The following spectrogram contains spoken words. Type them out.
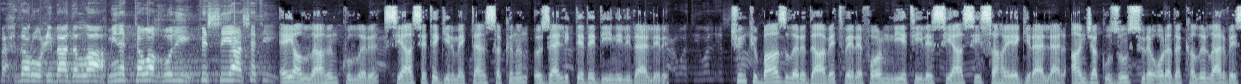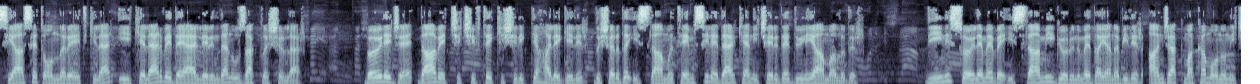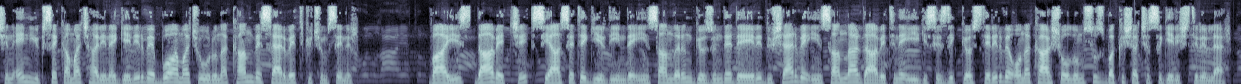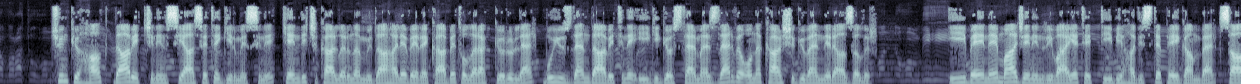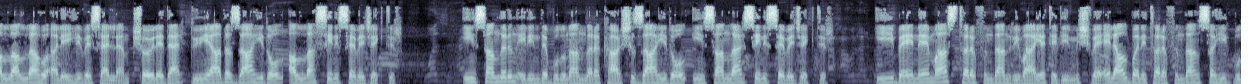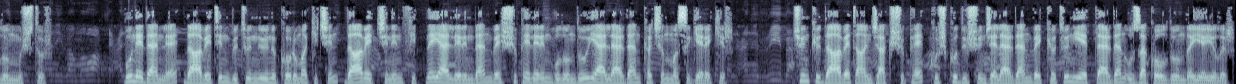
فاحذروا عباد الله من التوغل في السياسة Ey Allah'ın kulları, siyasete girmekten sakının, özellikle de dini liderleri. Çünkü bazıları davet ve reform niyetiyle siyasi sahaya girerler, ancak uzun süre orada kalırlar ve siyaset onları etkiler, ilkeler ve değerlerinden uzaklaşırlar. Böylece, davetçi çifte kişilikli hale gelir, dışarıda İslam'ı temsil ederken içeride dünya malıdır. Dini söyleme ve İslami görünüme dayanabilir, ancak makam onun için en yüksek amaç haline gelir ve bu amaç uğruna kan ve servet küçümsenir. Vaiz, davetçi, siyasete girdiğinde insanların gözünde değeri düşer ve insanlar davetine ilgisizlik gösterir ve ona karşı olumsuz bakış açısı geliştirirler. Çünkü halk, davetçinin siyasete girmesini, kendi çıkarlarına müdahale ve rekabet olarak görürler, bu yüzden davetine ilgi göstermezler ve ona karşı güvenleri azalır. İbn Mace'nin rivayet ettiği bir hadiste peygamber, sallallahu aleyhi ve sellem, şöyle der, dünyada zahid ol, Allah seni sevecektir. İnsanların elinde bulunanlara karşı zahid ol, insanlar seni sevecektir. İbn Mas tarafından rivayet edilmiş ve El-Albani tarafından sahih bulunmuştur. Bu nedenle, davetin bütünlüğünü korumak için, davetçinin fitne yerlerinden ve şüphelerin bulunduğu yerlerden kaçınması gerekir. Çünkü davet ancak şüphe, kuşku düşüncelerden ve kötü niyetlerden uzak olduğunda yayılır.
